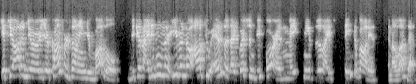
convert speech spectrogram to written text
gets you out in your your comfort zone in your bubble. Because I didn't even know how to answer that question before, and makes me just like think about it, and I love that.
